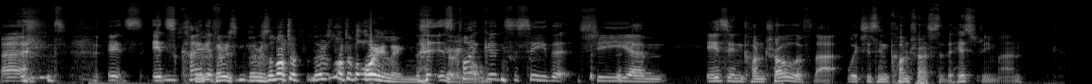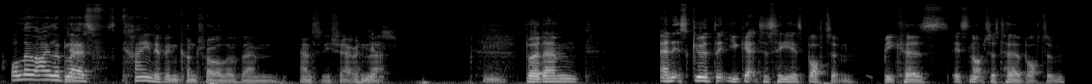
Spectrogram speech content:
and it's it's kind of there is there is a lot of there is a lot of oiling. it's quite on. good to see that she um, is in control of that, which is in contrast to the History Man. Although Isla Blair's kind of in control of um, Antony Sher in that. Yes. But um, and it's good that you get to see his bottom because it's not just her bottom.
